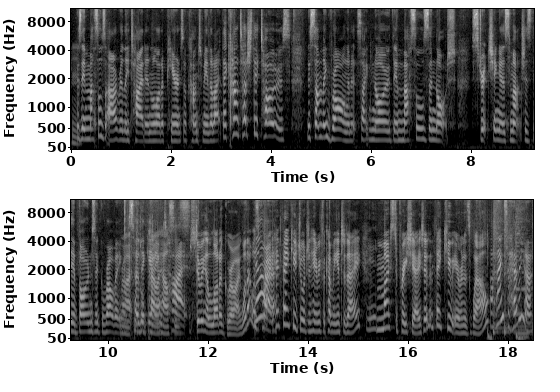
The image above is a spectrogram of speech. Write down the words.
because hmm. their muscles are really tight and a lot of parents will come to me, they're like, they can't touch their toes. There's something wrong. And it's like, no, their muscles are not stretching as much as their bones are growing. Right, so they're getting tight. Doing a lot of growing. Well, that was yeah. great. Hey, thank you, George and Henry, for coming in today. Yeah. Most appreciated. And thank you, Erin, as well. Oh, thanks for having us.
